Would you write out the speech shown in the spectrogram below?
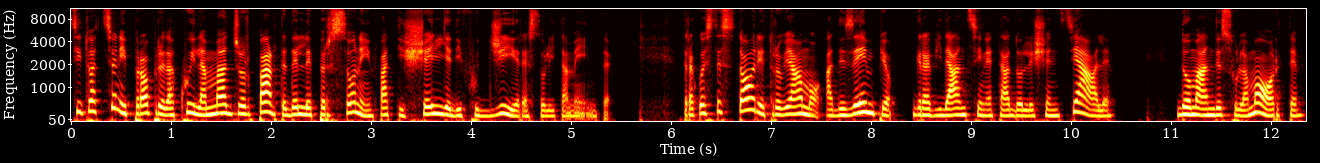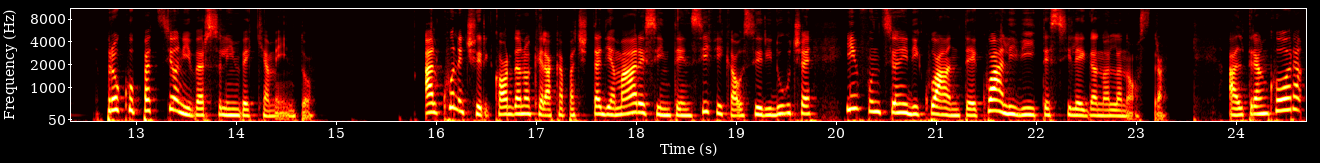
situazioni proprio da cui la maggior parte delle persone infatti sceglie di fuggire solitamente. Tra queste storie troviamo, ad esempio, gravidanze in età adolescenziale, domande sulla morte, preoccupazioni verso l'invecchiamento. Alcune ci ricordano che la capacità di amare si intensifica o si riduce in funzione di quante e quali vite si legano alla nostra. Altre ancora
